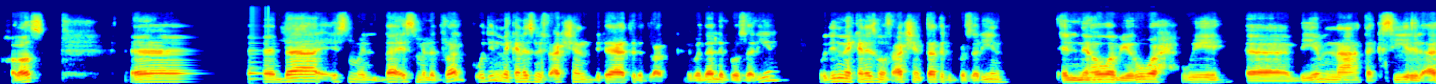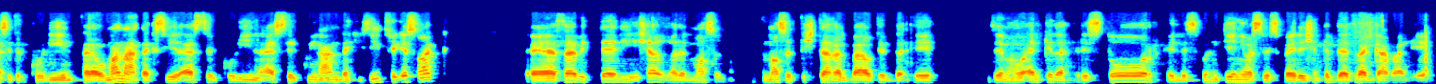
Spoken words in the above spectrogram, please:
خلاص؟ آه، ده اسم ده اسم ال drug ودي ال mechanism of action بتاعة ال drug يبقى ده ال Proserin ودي ال mechanism of action بتاعة ال Proserin إن هو بيروح وبيمنع تكسير ال acetylcholine فلو منع تكسير ال acetylcholine ال acetylcholine عندك يزيد في جسمك آه، فبالتالي يشغل ال muscle. ال muscle تشتغل بقى وتبدأ إيه؟ زي ما هو قال كده restore ال spontaneous respiration تبدأ ترجع بقى الايه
